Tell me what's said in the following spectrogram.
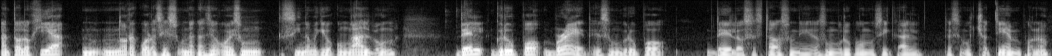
Antología, no recuerdo si es una canción o es un, si no me equivoco, un álbum del grupo Bread. Es un grupo de los Estados Unidos, un grupo musical de hace mucho tiempo, ¿no?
